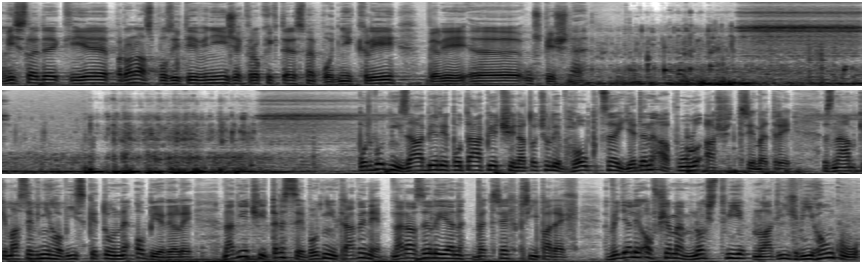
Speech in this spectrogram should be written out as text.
Výsledek je pro nás pozitivní, že kroky, které jsme podnikli, byly e, úspěšné. Podvodní záběry potápěči natočili v hloubce 1,5 až 3 metry. Známky masivního výskytu neobjevili. Na větší trsy vodní traviny narazili jen ve třech případech. Viděli ovšem množství mladých výhonků.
